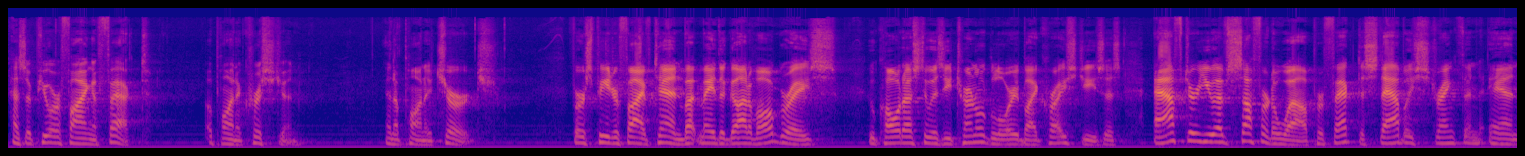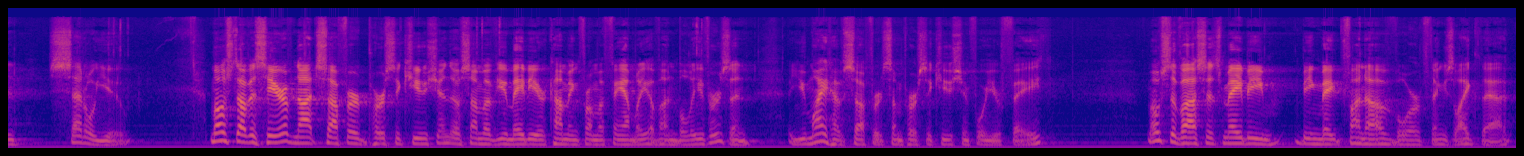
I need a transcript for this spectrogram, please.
has a purifying effect upon a Christian and upon a church. 1 Peter 5:10 But may the God of all grace who called us to his eternal glory by Christ Jesus after you have suffered a while perfect establish strengthen and settle you. Most of us here have not suffered persecution, though some of you maybe are coming from a family of unbelievers and you might have suffered some persecution for your faith. Most of us, it's maybe being made fun of or things like that.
